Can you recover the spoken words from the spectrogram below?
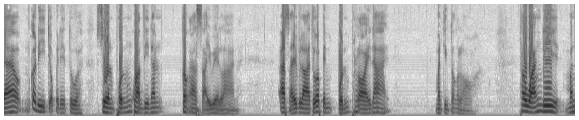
แล้วมันก็ดีจบไปในตัว ส่วนผลของความดีนั้นต้องอาศัยเวลานะอาศัยเวลาถือว่าเป็นผลพลอยได้ มันจึงต้องรอ ถ้าหวังดีมัน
